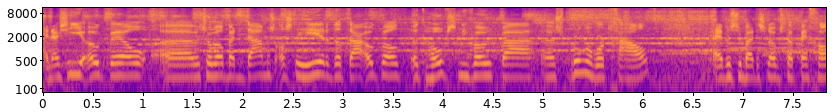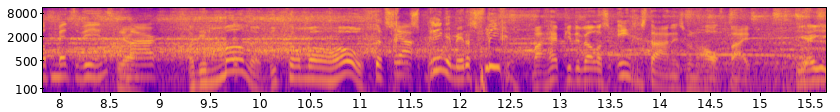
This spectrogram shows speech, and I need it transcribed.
En daar zie je ook wel, eh, zowel bij de dames als de heren... dat daar ook wel het hoogste niveau qua eh, sprongen wordt gehaald. Hebben ze bij de sloopstijl pech gehad met de wind. Ja. Maar Maar die mannen, die komen hoog. Dat is geen Ja. springen meer, dat is vliegen. Maar heb je er wel eens ingestaan in zo'n halfpijp? Ja, ja, ja,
